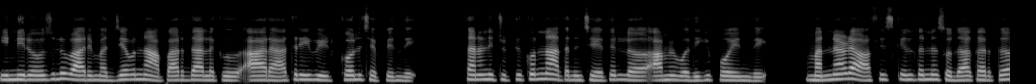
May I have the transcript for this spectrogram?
ఇన్ని రోజులు వారి మధ్య ఉన్న అపార్థాలకు ఆ రాత్రి వీడ్కోలు చెప్పింది. తనని చుట్టుకున్న అతని చేతుల్లో ఆమె ఒదిగిపోయింది. మర్నాడు ఆఫీస్కి వెళ్తున్న సుధాకర్తో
